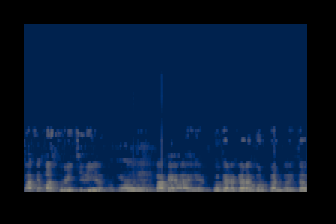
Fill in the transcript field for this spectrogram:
pakai masuk rijli ya, pakai air. Pakai air. Kok gara-gara korban kok itu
